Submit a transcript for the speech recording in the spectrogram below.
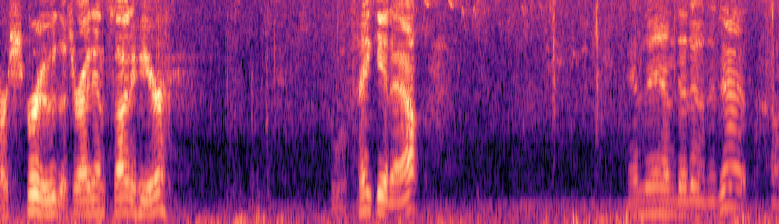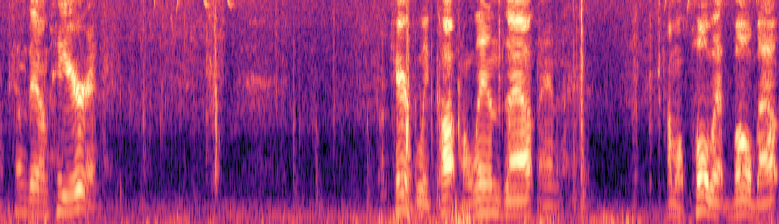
or screw that's right inside of here. We'll take it out. And then da -da -da -da, I'll come down here and carefully pop my lens out and I'm gonna pull that bulb out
